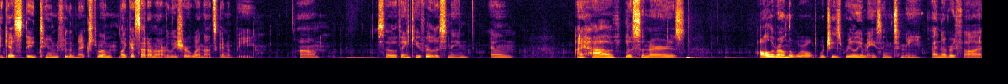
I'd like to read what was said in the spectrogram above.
I guess stay tuned for the next one. Like I said, I'm not really sure when that's gonna be. Um, so thank you for listening and I have listeners all around the world, which is really amazing to me. I never thought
